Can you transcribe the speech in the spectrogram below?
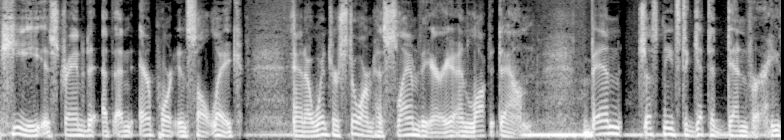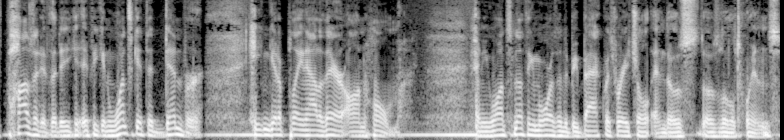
He is stranded at an airport in Salt Lake, and a winter storm has slammed the area and locked it down. Ben just needs to get to Denver. He's positive that he, if he can once get to Denver, he can get a plane out of there on home. And he wants nothing more than to be back with Rachel and those those little twins.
